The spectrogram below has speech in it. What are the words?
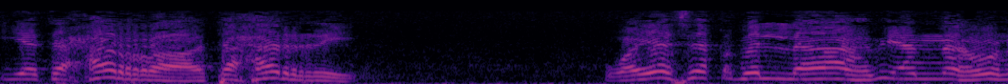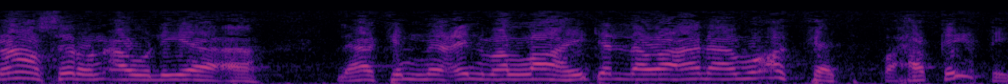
يتحرى تحري ويثق بالله بأنه ناصر أولياءه لكن علم الله جل وعلا مؤكد وحقيقي.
